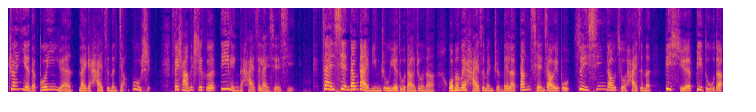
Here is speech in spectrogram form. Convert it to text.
专业的播音员来给孩子们讲故事，非常的适合低龄的孩子来学习。在现当代名著阅读当中呢，我们为孩子们准备了当前教育部最新要求孩子们必学必读的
